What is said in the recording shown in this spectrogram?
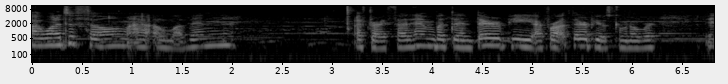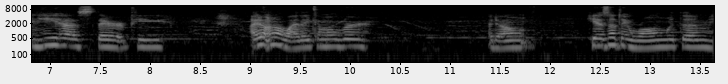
I wanted to film at 11 after I fed him, but then therapy, I forgot therapy was coming over, and he has therapy. I don't know why they come over. I don't. He has nothing wrong with them,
